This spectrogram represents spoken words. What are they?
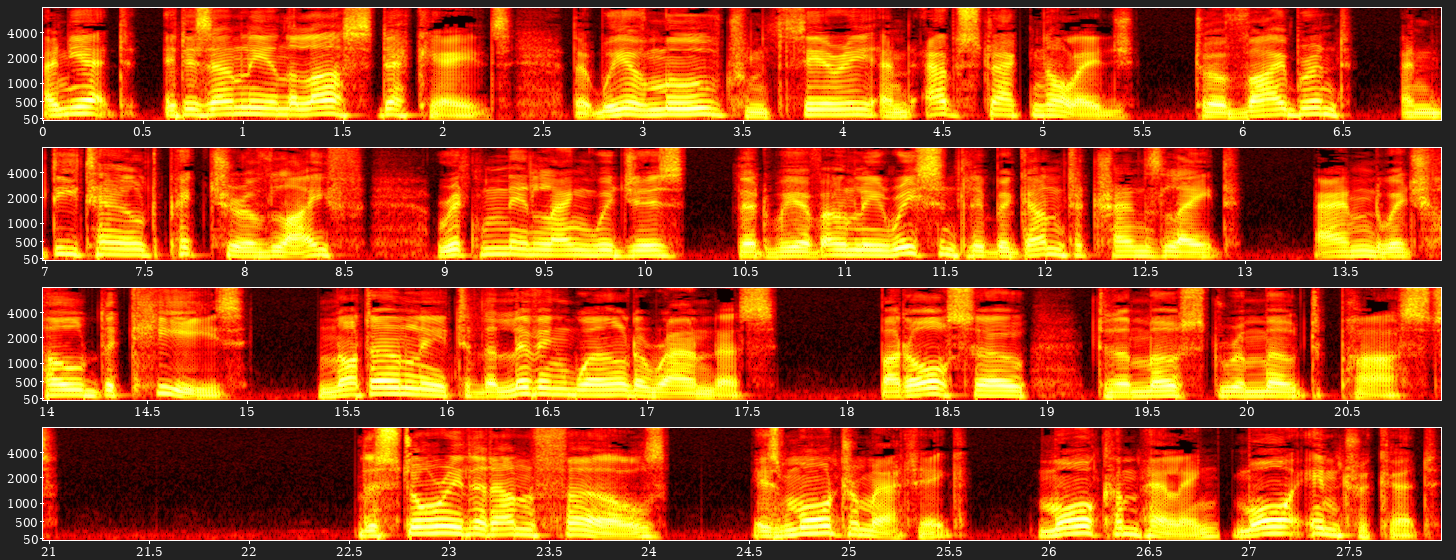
And yet, it is only in the last decades that we have moved from theory and abstract knowledge to a vibrant and detailed picture of life written in languages that we have only recently begun to translate and which hold the keys not only to the living world around us, but also to the most remote past. The story that unfurls is more dramatic, more compelling, more intricate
